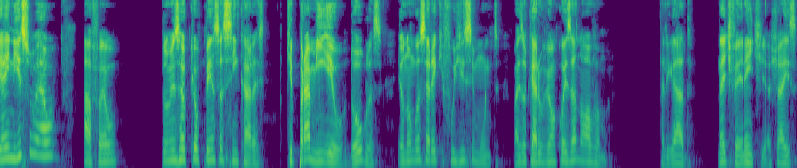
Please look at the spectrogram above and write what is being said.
E aí nisso é o. Rafa, é o. Pelo menos é o que eu penso assim, cara. Que pra mim, eu, Douglas, eu não gostaria que fugisse muito. Mas eu quero ver uma coisa nova, mano. Tá ligado? Não é diferente achar isso?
